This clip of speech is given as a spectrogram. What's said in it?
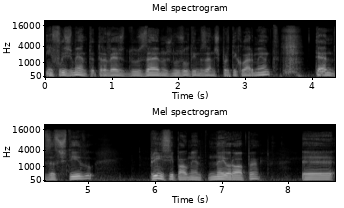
infelizmente, através dos anos, nos últimos anos particularmente, temos assistido principalmente na Europa, eh,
